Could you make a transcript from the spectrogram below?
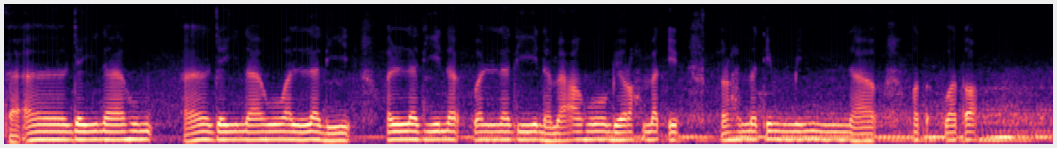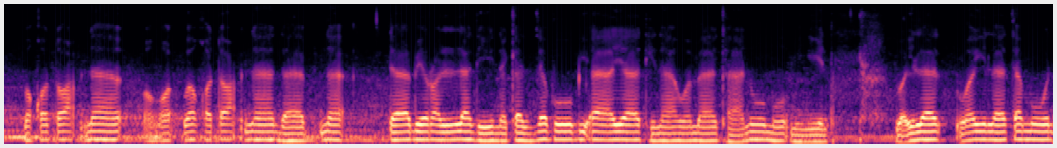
فأنجيناهم فأنجيناه والذي والذين, والذين معه برحمة, برحمة منا. وقطعنا, وقطعنا دابر الذين كذبوا بآياتنا وما كانوا مؤمنين. وإلى, وإلى ثمود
